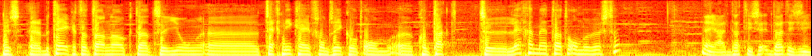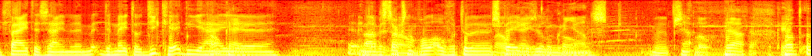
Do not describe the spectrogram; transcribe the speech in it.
Dus eh, betekent dat dan ook dat uh, Jong eh, techniek heeft ontwikkeld om eh, contact te leggen met dat onbewuste? Nou ja, dat is, dat is in feite zijn, de methodiek hè, die hij, eh, waar we straks nog wel over te spreken zullen komen. Eh, psycholoog. Ja, oké. want eh,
